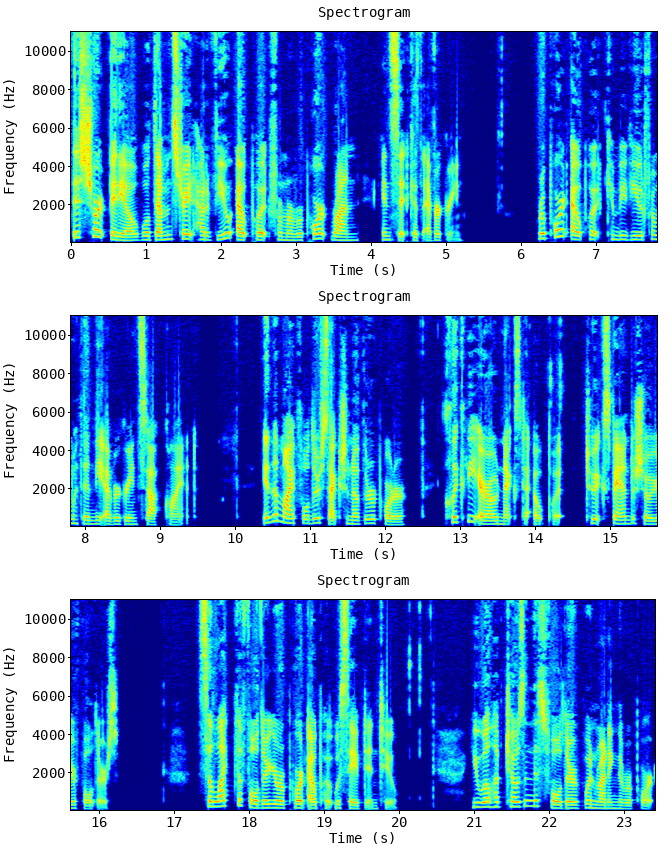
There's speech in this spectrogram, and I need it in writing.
This short video will demonstrate how to view output from a report run in Sitka's Evergreen. Report output can be viewed from within the Evergreen staff client. In the My Folders section of the reporter, click the arrow next to Output to expand to show your folders. Select the folder your report output was saved into. You will have chosen this folder when running the report.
